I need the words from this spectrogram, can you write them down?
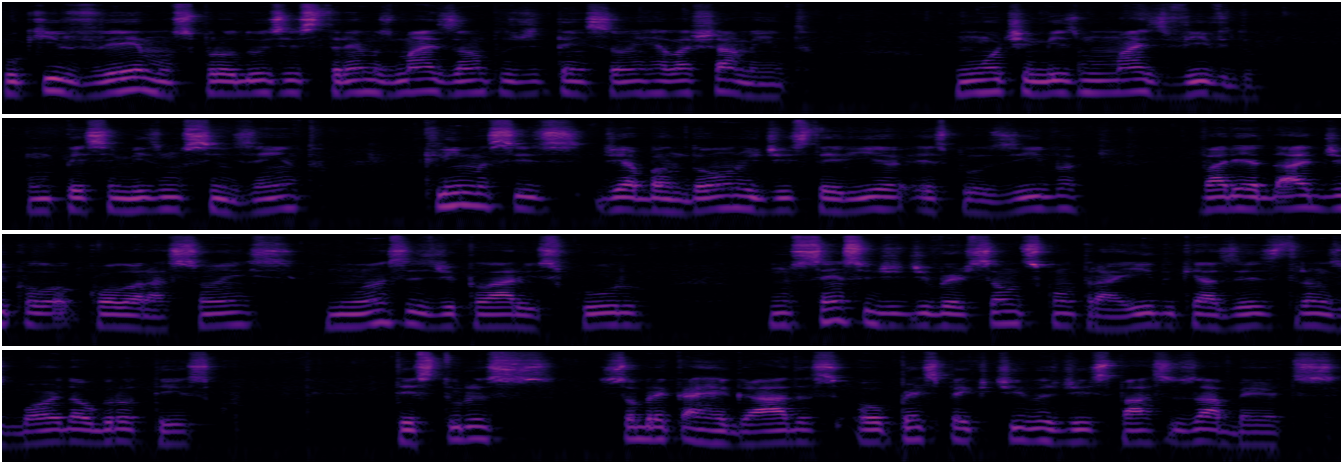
O que vemos produz extremos mais amplos de tensão e relaxamento, um otimismo mais vívido, um pessimismo cinzento, clímaxes de abandono e de histeria explosiva variedade de colorações, nuances de claro e escuro, um senso de diversão descontraído que às vezes transborda ao grotesco, texturas sobrecarregadas ou perspectivas de espaços abertos,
